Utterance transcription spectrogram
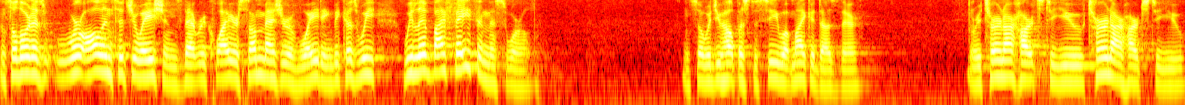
And so, Lord, as we're all in situations that require some measure of waiting because we, we live by faith in this world. And so, would you help us to see what Micah does there? Return our hearts to you, turn our hearts to you.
